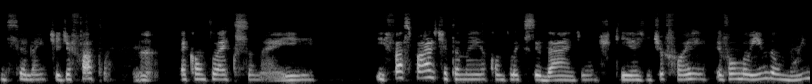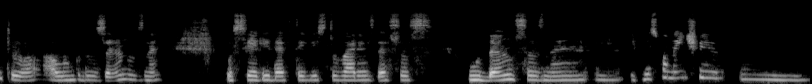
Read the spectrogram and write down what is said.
Excelente, de fato, é complexo, né? E e faz parte também a complexidade. Acho que a gente foi evoluindo muito ao longo dos anos, né? Você ali deve ter visto várias dessas mudanças, né? E, e principalmente um,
